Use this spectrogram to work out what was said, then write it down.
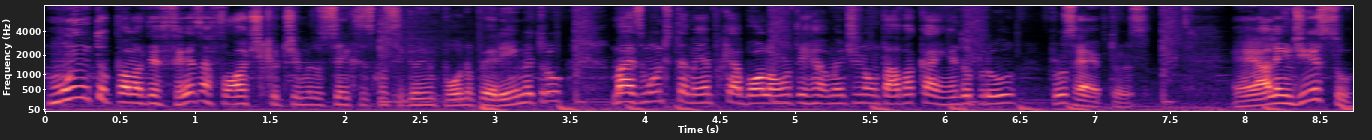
muito pela defesa forte que o time do Sixers conseguiu impor no perímetro, mas muito também porque a bola ontem realmente não estava caindo para os Raptors. É, além disso,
